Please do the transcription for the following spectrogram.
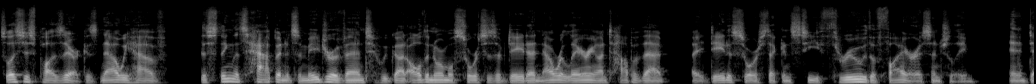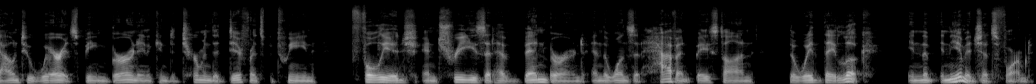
So let's just pause there because now we have this thing that's happened. It's a major event. We've got all the normal sources of data. Now we're layering on top of that a data source that can see through the fire essentially and down to where it's being burned and it can determine the difference between foliage and trees that have been burned and the ones that haven't based on the way they look in the in the image that's formed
